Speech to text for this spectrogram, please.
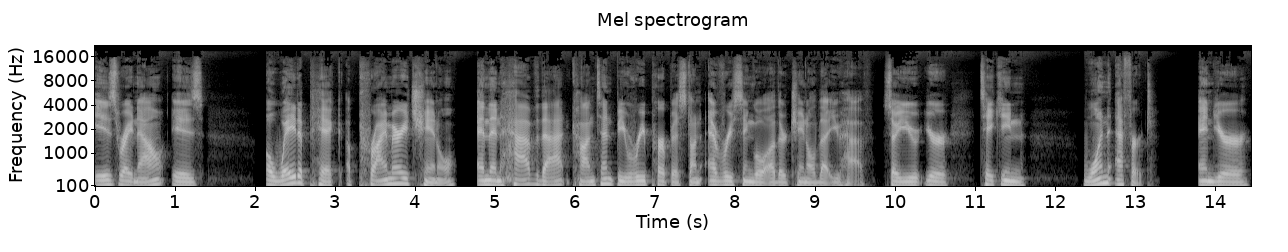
is right now is a way to pick a primary channel and then have that content be repurposed on every single other channel that you have. So you you're taking one effort and you're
